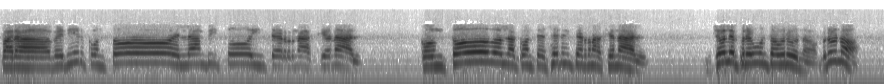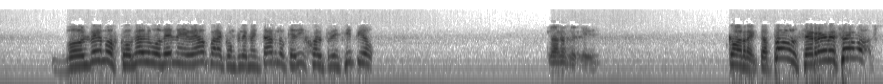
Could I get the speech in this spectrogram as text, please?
para venir con todo el ámbito internacional, con todo el acontecer internacional. Yo le pregunto a Bruno, Bruno, ¿volvemos con algo de NBA para complementar lo que dijo al principio? Claro que sí. Correcto, pausa, regresamos.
